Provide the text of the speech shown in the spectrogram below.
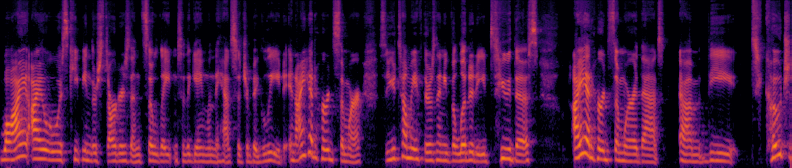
why Iowa was keeping their starters in so late into the game when they had such a big lead. And I had heard somewhere, so you tell me if there's any validity to this. I had heard somewhere that um, the coach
